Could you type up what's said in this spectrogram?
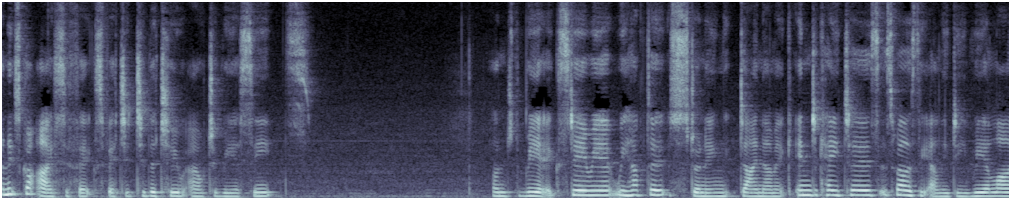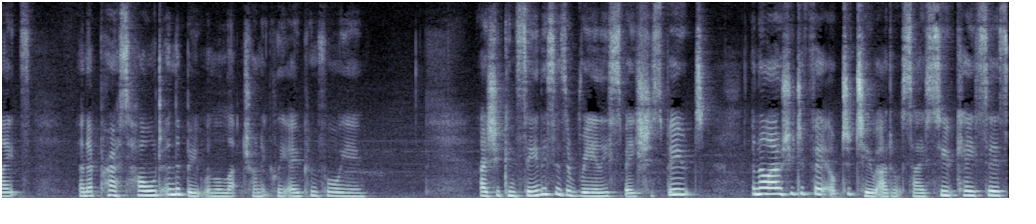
and it's got Isofix fitted to the two outer rear seats. On the rear exterior we have the stunning dynamic indicators as well as the LED rear lights and a press hold and the boot will electronically open for you. As you can see this is a really spacious boot and allows you to fit up to two adult sized suitcases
